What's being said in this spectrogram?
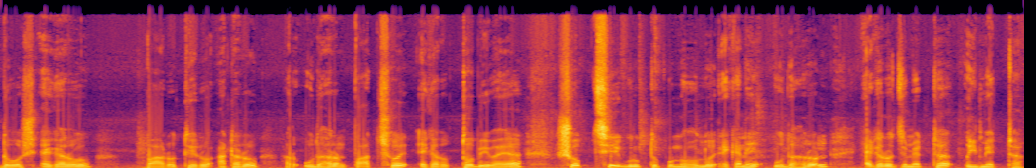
দশ, এগারো বারো, তেরো, আঠারো আর উদাহরণ পাঁচ, ছয়, এগারো। তবে ভাইয়া, সবচেয়ে গুরুত্বপূর্ণ হলো এখানে উদাহরণ এগারো যে ম্যাথটা, ওই ম্যাথটা।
